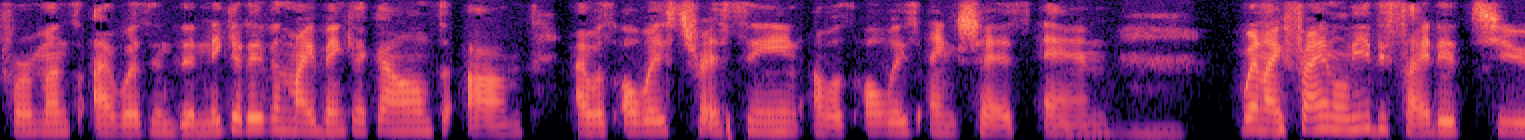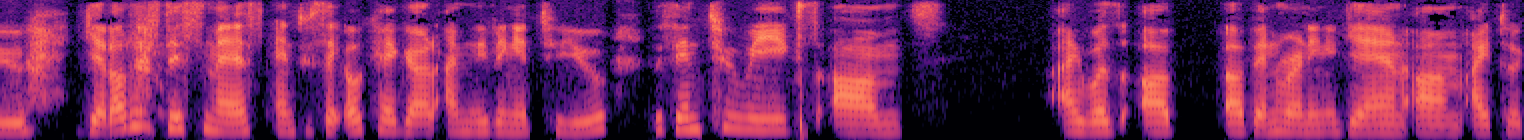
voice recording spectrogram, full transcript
for months I was in the negative in my bank account. Um, I was always stressing. I was always anxious and mm when I finally decided to get out of this mess and to say, okay, God, I'm leaving it to you, within two weeks, um, I was up, up and running again. Um, I took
